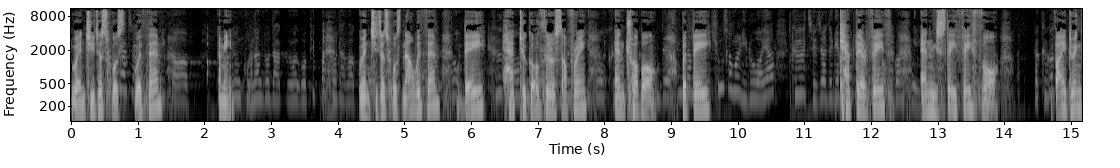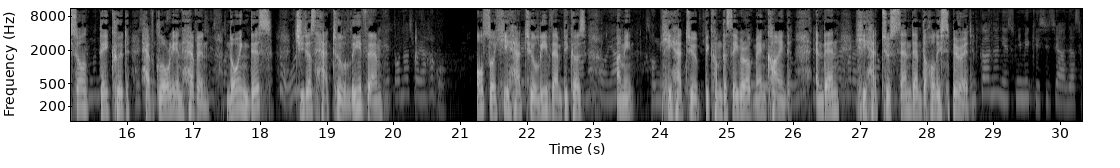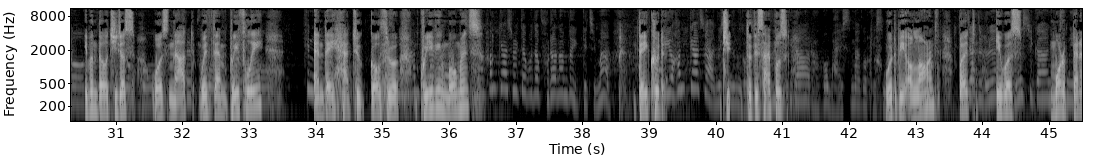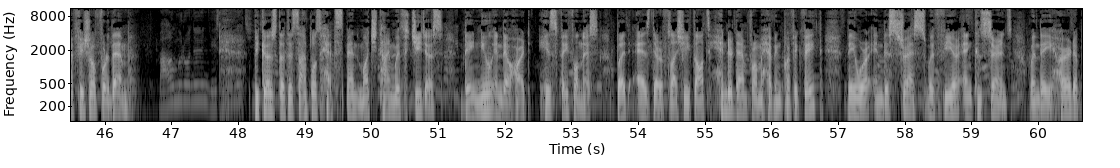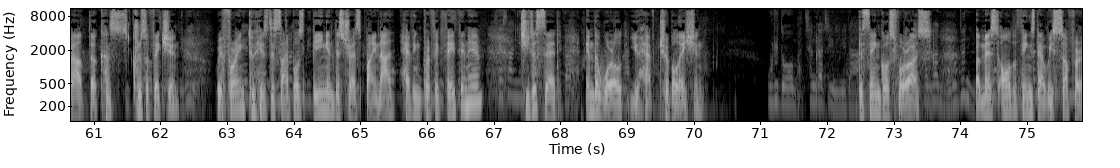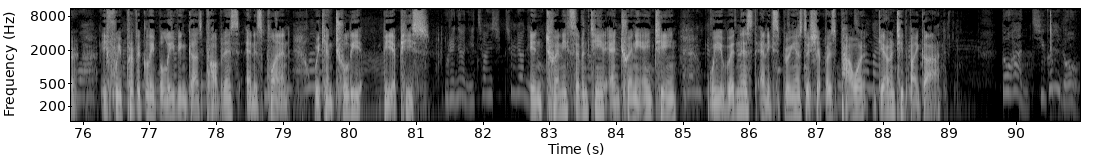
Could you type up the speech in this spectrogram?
when Jesus was with them, I mean, when Jesus was not with them, they had to go through suffering and trouble, but they kept their faith and stay faithful. By doing so, they could have glory in heaven. Knowing this, Jesus had to leave them. Also, he had to leave them because, I mean, he had to become the savior of mankind, and then he had to send them the Holy Spirit. Even though Jesus was not with them briefly, and they had to go through grieving moments, they could, the disciples would be alarmed, but it was more beneficial for them. Because the disciples had spent much time with Jesus, they knew in their heart his faithfulness. But as their fleshly thoughts hindered them from having perfect faith, they were in distress with fear and concerns when they heard about the crucifixion. Referring to his disciples being in distress by not having perfect faith in him, Jesus said, In the world you have tribulation. The same goes for us. Amidst all the things that we suffer, if we perfectly believe in God's providence and His plan, we can truly be at peace. In 2017 and 2018, we witnessed and experienced the shepherd's power guaranteed by God.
